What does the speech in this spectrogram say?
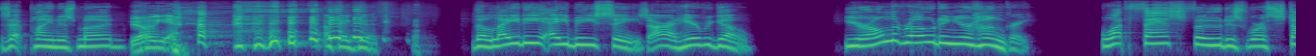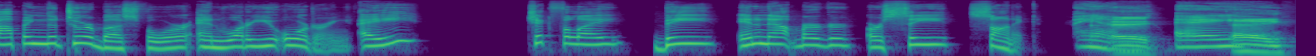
Is that plain as mud? Yep. Oh, yeah. Okay, good. the Lady ABCs. All right, here we go. You're on the road and you're hungry. What fast food is worth stopping the tour bus for, and what are you ordering? A, Chick fil A, B, In N Out Burger, or C, Sonic? Man. A. A. A.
